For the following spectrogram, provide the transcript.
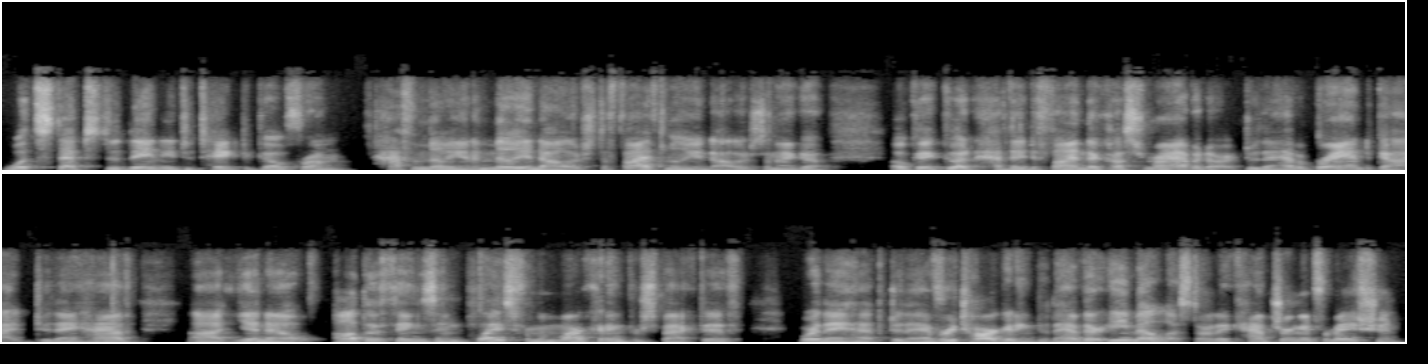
What steps do they need to take to go from half a million, a million dollars to $5 million? And I go, okay, good. Have they defined their customer avatar? Do they have a brand guide? Do they have, uh, you know, other things in place from a marketing perspective where they have, do they have retargeting? Do they have their email list? Are they capturing information?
